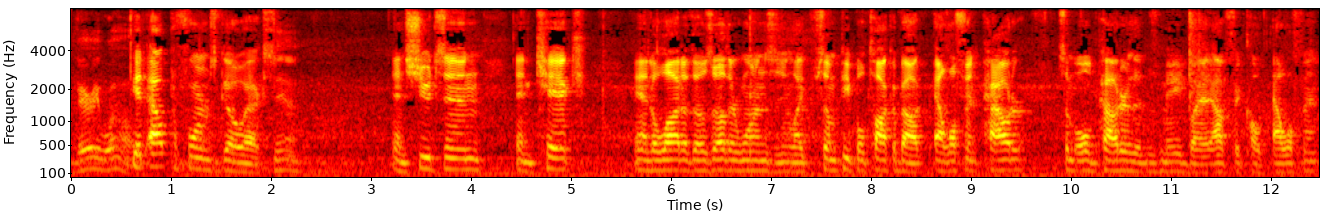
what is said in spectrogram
very well. It outperforms GoEx. Yeah. And Schuetzen and KIK and a lot of those other ones. And like some people talk about elephant powder, some old powder that was made by an outfit called Elephant.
